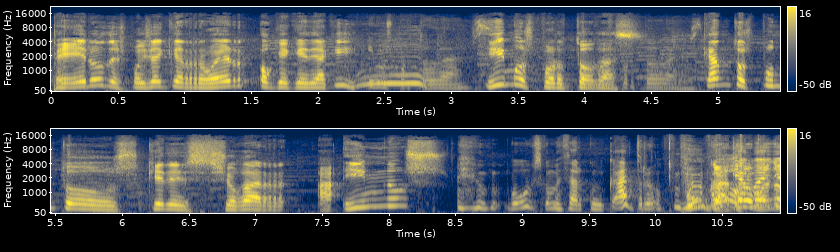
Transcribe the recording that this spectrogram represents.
Pero despois hai que roer o que quede aquí. Imos por todas. Imos por todas. Imos por todas. Cantos puntos queres xogar a himnos? Vou comezar cun 4. Un 4, bueno,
